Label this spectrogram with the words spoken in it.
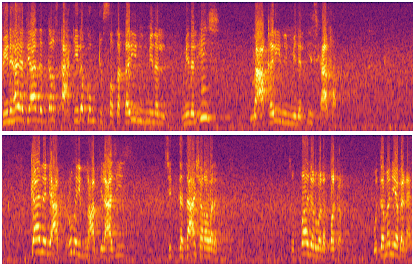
في نهاية هذا الدرس أحكي لكم قصة قرين من, من الإنس مع قرين من الإنس آخر. كان لعمر بن عبد العزيز ستة عشر ولد ستاشر ولد ذكر وثمانية بنات.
